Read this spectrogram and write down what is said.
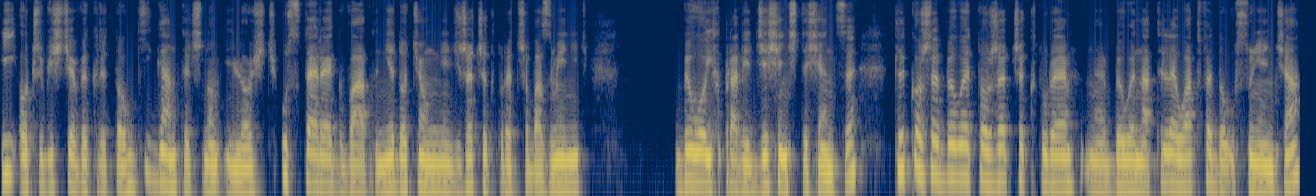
i oczywiście wykryto gigantyczną ilość usterek, wad, niedociągnięć, rzeczy, które trzeba zmienić. Było ich prawie 10 tysięcy, tylko że były to rzeczy, które były na tyle łatwe do usunięcia,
